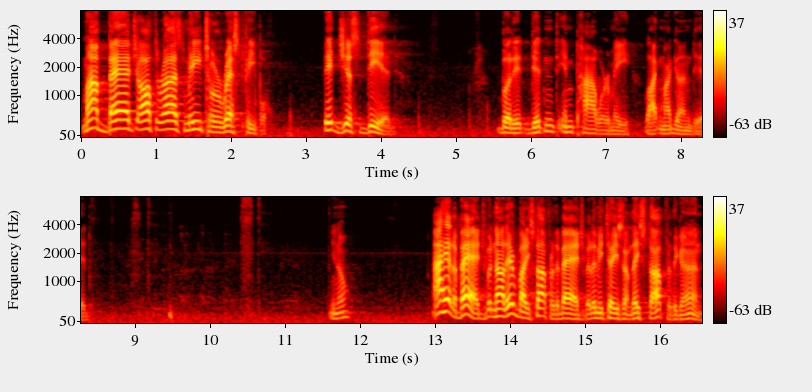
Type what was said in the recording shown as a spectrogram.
My badge authorized me to arrest people. It just did. But it didn't empower me like my gun did. you know? I had a badge, but not everybody stopped for the badge. But let me tell you something, they stopped for the gun.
